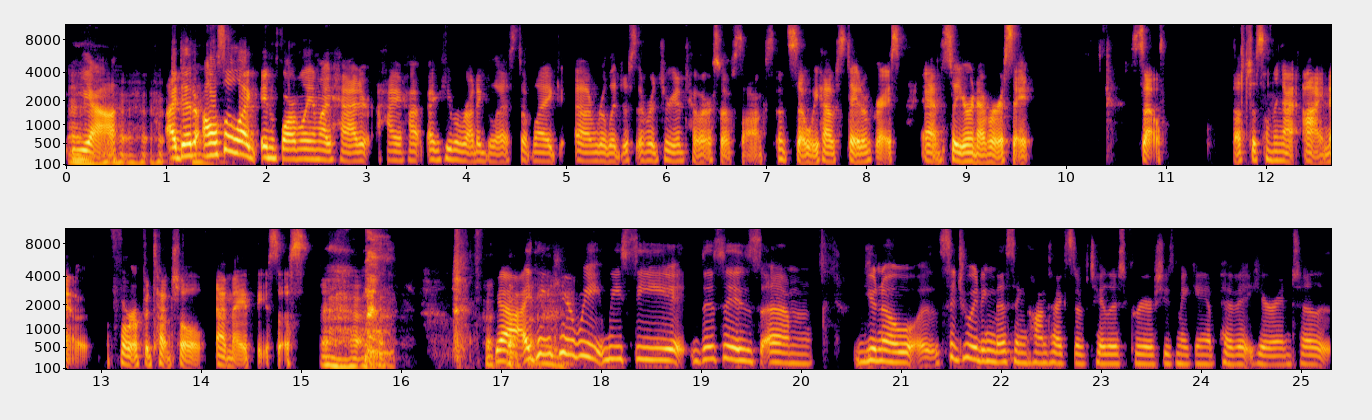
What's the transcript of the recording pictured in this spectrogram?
Yeah. I did also like informally in my head, I, have, I keep a running list of like uh, religious imagery and Taylor Swift songs. And so we have State of Grace and So You're Never a Saint. So that's just something I, I know for a potential MA thesis. yeah, I think here we we see this is um you know situating this in context of Taylor's career she's making a pivot here into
